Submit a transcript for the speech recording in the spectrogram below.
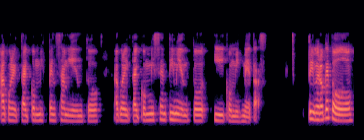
a conectar con mis pensamientos, a conectar con mis sentimientos y con mis metas. Primero que todo,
